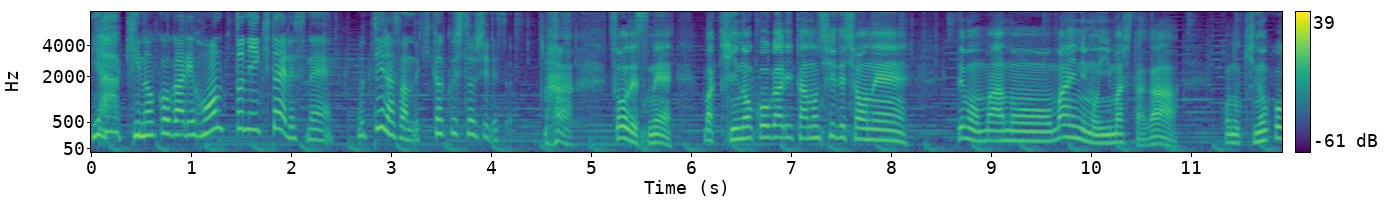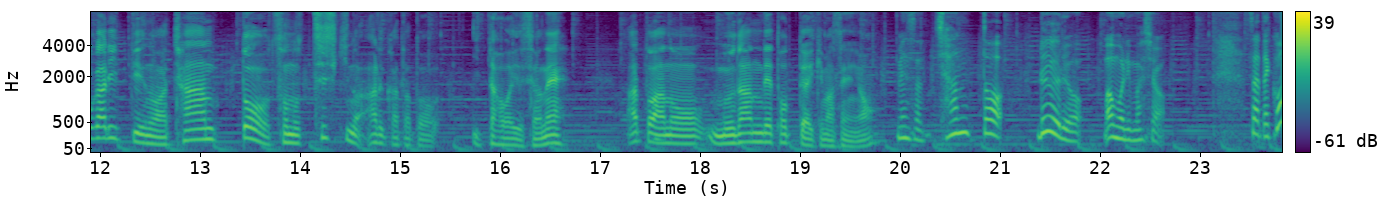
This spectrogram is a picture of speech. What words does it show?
いやーキノコ狩り本当に行きたいですね。ウッディーラーさんで企画してほしいです。あ そうですね。まあキノコ狩り楽しいでしょうね。でもまああの前にも言いましたがこのキノコ狩りっていうのはちゃんとその知識のある方と言った方がいいですよね。あとあの無断で取ってはいけませんよ。皆さんちゃんとルールを守りましょう。さて今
